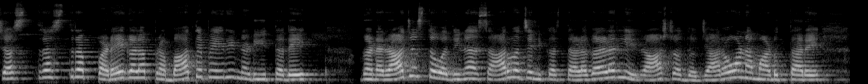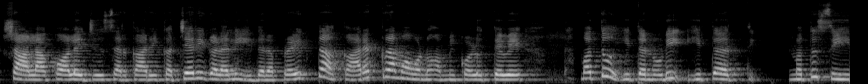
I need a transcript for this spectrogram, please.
ಶಸ್ತ್ರಾಸ್ತ್ರ ಪಡೆಗಳ ಪ್ರಭಾತ ಬೇರಿ ನಡೆಯುತ್ತದೆ. ಗಣರಾಜ್ಯೋತ್ಸವ ದಿನ ಸಾರ್ವಜನಿಕ ಸ್ಥಳಗಳಲ್ಲಿ ರಾಷ್ಟ್ರ ಧ್ವಜಾರೋಹಣ ಮಾಡುತ್ತಾರೆ. ಶಾಲಾ, ಕಾಲೇಜು, ಸರ್ಕಾರಿ ಕಚೇರಿಗಳಲ್ಲಿ ಇದರ ಪ್ರಯುಕ್ತ ಕಾರ್ಯಕ್ರಮವನ್ನು ಹಮ್ಮಿಕೊಳ್ಳುತ್ತೇವೆ. ಮತ್ತು ಹಿತನುಡಿ ಹಿತ ಮತ್ತು ಸಿಹಿ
